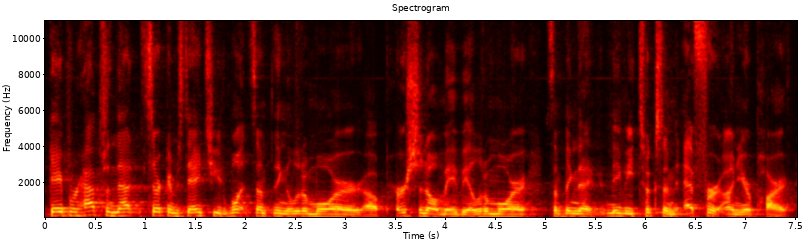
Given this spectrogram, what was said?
Okay, perhaps in that circumstance, you'd want something a little more uh, personal, maybe a little more something that maybe took some effort on your part.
